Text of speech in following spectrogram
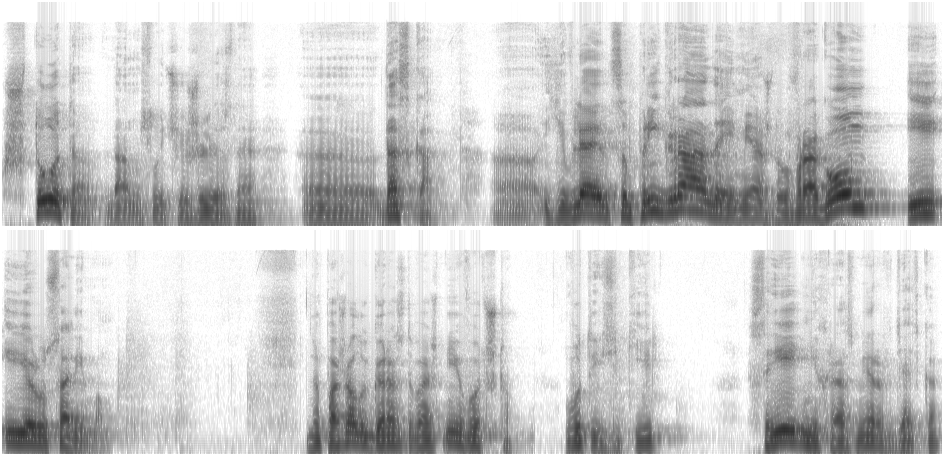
что-то, в данном случае железная э, доска, э, является преградой между врагом и Иерусалимом. Но, пожалуй, гораздо важнее вот что. Вот Иезекииль, средних размеров дядька,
